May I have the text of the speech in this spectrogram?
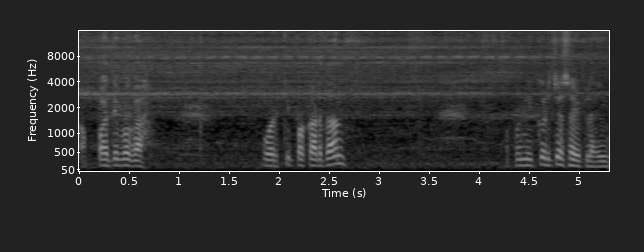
आप्पा ते बघा वरती पकडतात आपण इकडच्या साईडला येऊ.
